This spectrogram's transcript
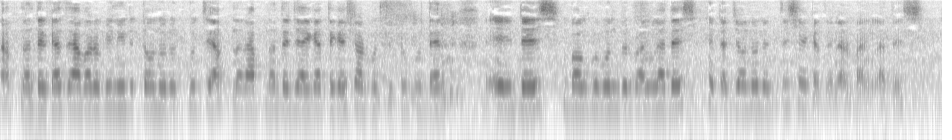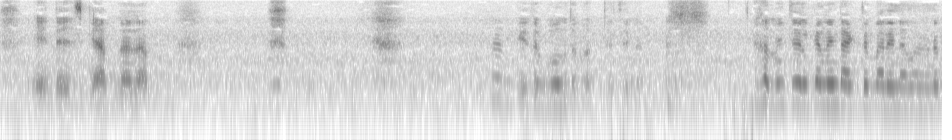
আপনাদের কাছে আবারও বিনীত অনুরোধ করছি, আপনারা আপনাদের জায়গা থেকে সর্বোচ্চটুকু দেন। এই দেশ, বঙ্গবন্ধুর বাংলাদেশ, এটা জননেত্রী শেখ হাসিনার বাংলাদেশ। এই দেশকে আপনারা আমি কিছু বলতে পারতেছি না। আমি জেলখানায় থাকতে পারি না, আমার অনেক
